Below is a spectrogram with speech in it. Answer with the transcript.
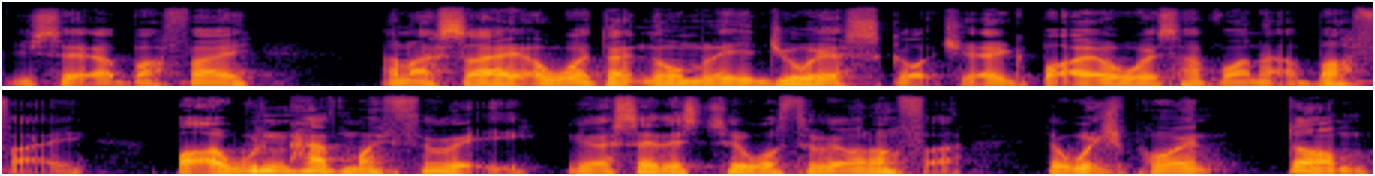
You sit at a buffet and I say, oh, I don't normally enjoy a scotch egg, but I always have one at a buffet. but I wouldn't have my three. You know, say there's two or three on offer. At which point, Dom,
